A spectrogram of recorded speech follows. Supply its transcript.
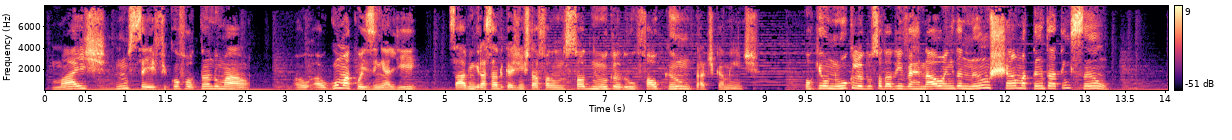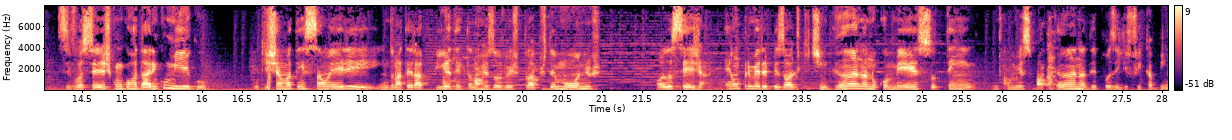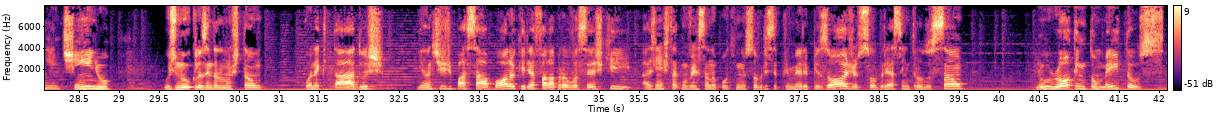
Mas não sei, ficou faltando uma al- alguma coisinha ali, sabe? Engraçado que a gente tá falando só do núcleo do Falcão praticamente. Porque o núcleo do Soldado Invernal ainda não chama tanta atenção. Se vocês concordarem comigo, o que chama atenção é ele indo na terapia, tentando resolver os próprios demônios. Ou seja, é um primeiro episódio que te engana no começo, tem um começo bacana, depois ele fica bem lentinho, os núcleos ainda não estão conectados. E antes de passar a bola, eu queria falar para vocês que a gente está conversando um pouquinho sobre esse primeiro episódio, sobre essa introdução. No Rotten Tomatoes,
